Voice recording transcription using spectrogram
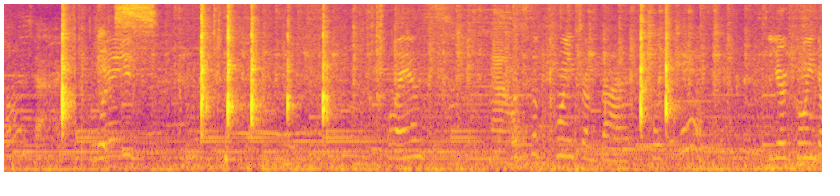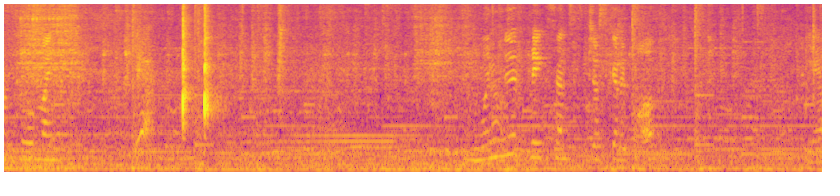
contact, this. Lance, what's the point of that? Hold. You're going to hold my. Get a glove? Yeah.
